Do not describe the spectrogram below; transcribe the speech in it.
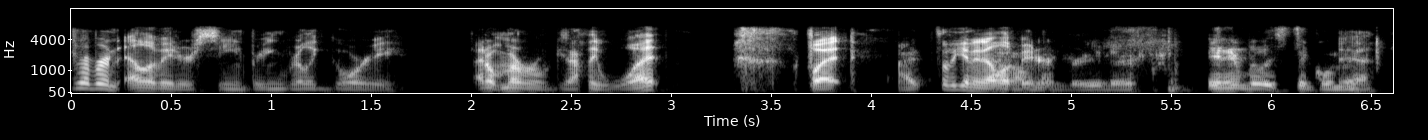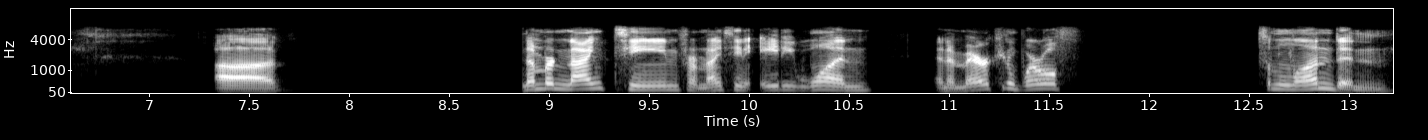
remember an elevator scene being really gory. I don't remember exactly what, but I, something in an elevator. I don't remember either. It didn't really stick with me. Yeah. Uh, number 19 from 1981, An American Werewolf in London.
